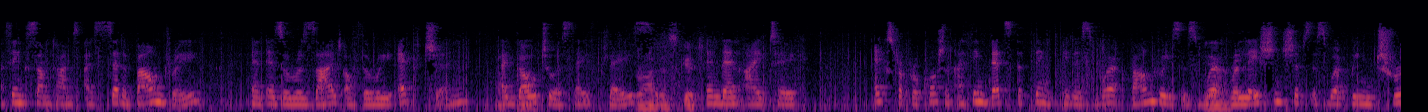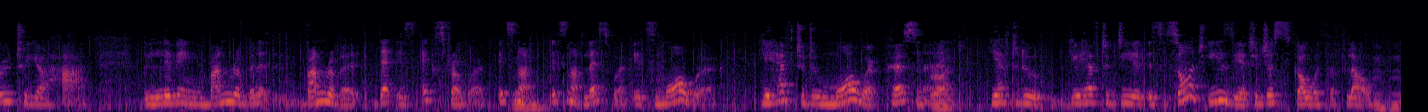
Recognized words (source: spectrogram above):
I think sometimes I set a boundary, and as a result of the reaction, I go Uh-huh. to a safe place, Right, that's good. and then I take extra precaution. I think that's the thing. It is work. Boundaries is work. Yeah. Relationships is work. Being true to your heart, living vulnerable, vulnerable. That is extra work. It's not. Mhm. It's not less work. It's more work. You have to do more work personally. Right. You have to do. You have to deal. It's so much easier to just go with the flow. hmm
